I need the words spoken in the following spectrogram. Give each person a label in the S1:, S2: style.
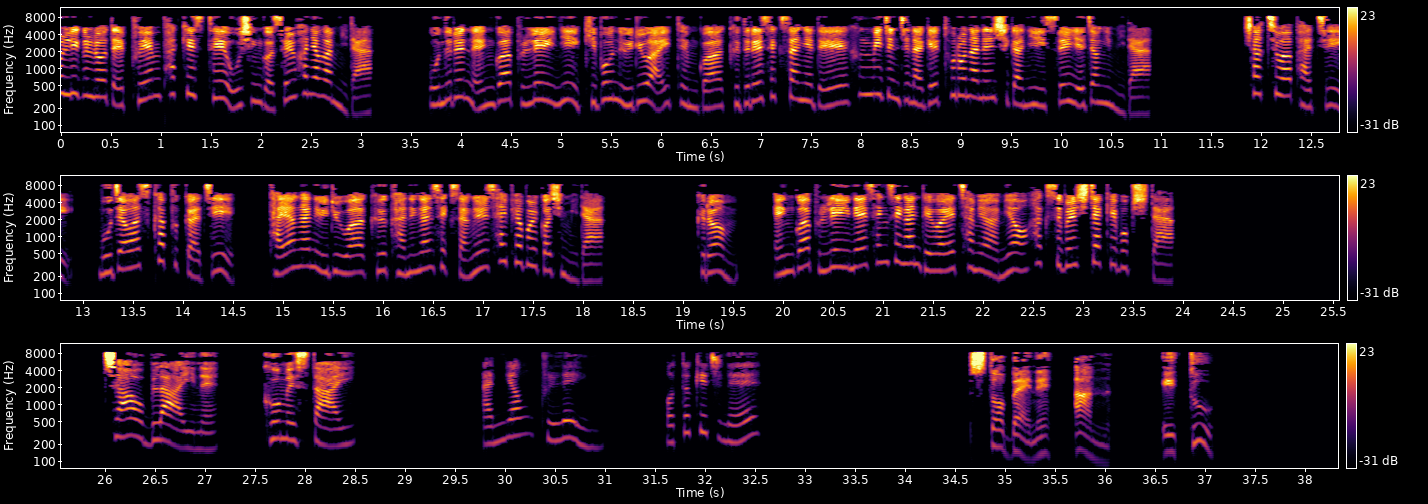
S1: 폴리글롯 FM 팟캐스트에 오신 것을 환영합니다. 오늘은 앤과 블레인이 기본 의류 아이템과 그들의 색상에 대해 흥미진진하게 토론하는 시간이 있을 예정입니다. 셔츠와 바지, 모자와 스카프까지 다양한 의류와 그 가능한 색상을 살펴볼 것입니다. 그럼 앤과 블레인의 생생한 대화에 참여하며 학습을 시작해 봅시다.
S2: Ciao Blaine. Come stai?
S3: 안녕, 블레인. 어떻게 지내?
S4: Sto bene, Ann. E tu?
